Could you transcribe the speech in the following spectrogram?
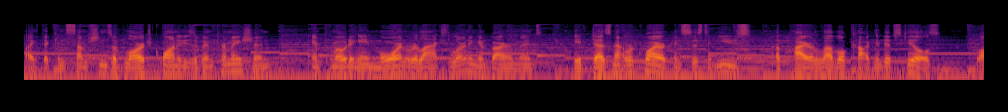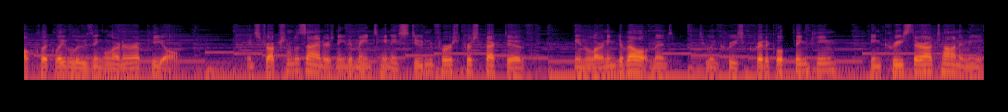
like the consumptions of large quantities of information and promoting a more and relaxed learning environment, it does not require consistent use of higher level cognitive skills while quickly losing learner appeal. Instructional designers need to maintain a student-first perspective in learning development to increase critical thinking, increase their autonomy,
